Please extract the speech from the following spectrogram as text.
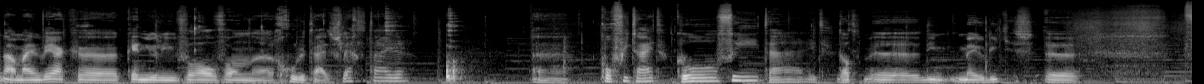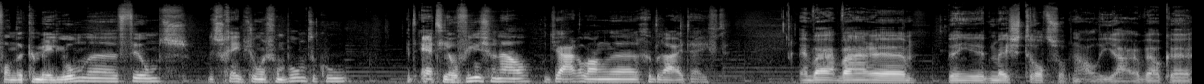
nou, mijn werk kennen jullie vooral van goede tijden, slechte tijden. Koffietijd, koffietijd. Dat, uh, die melodietjes. Uh, van de Chameleon films. De Scheepsjongens van Bontekoe. Het RTL 4-journaal, dat jarenlang gedraaid heeft. En waar, waar ben je het meest trots op na al die jaren? Welke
